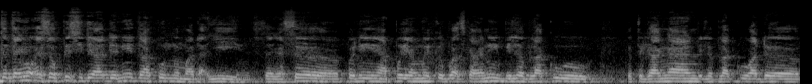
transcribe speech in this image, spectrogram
Kita tengok SOP sedia ada ni telah pun memadai. Saya rasa apa ni apa yang mereka buat sekarang ni bila berlaku ketegangan, bila berlaku ada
